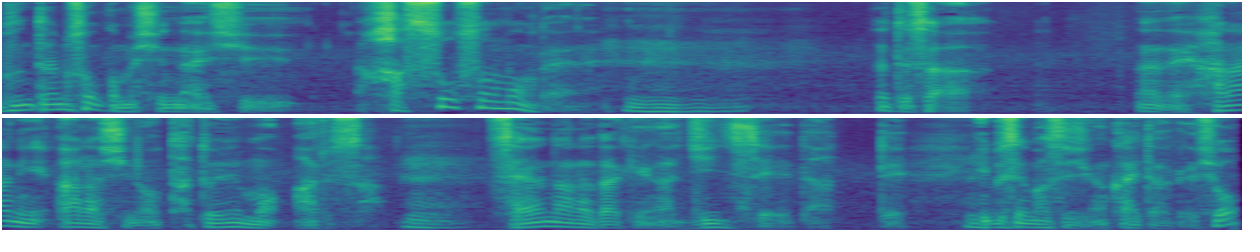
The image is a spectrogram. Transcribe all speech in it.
文体もそうかもしれないし発想そのものだよね、だってさなんで花に嵐の例えもあるさ、さよならだけが人生だって井伏正治が書いたわけでしょ、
